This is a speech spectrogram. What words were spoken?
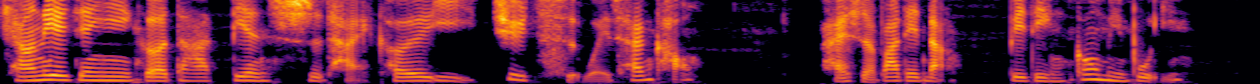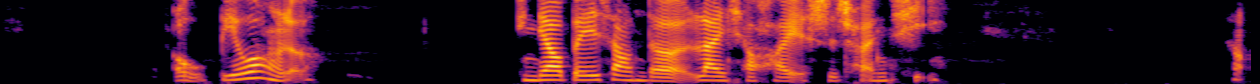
强烈建议各大电视台可以据此为参考，拍摄八点档必定共鸣不已。哦，别忘了。饮料杯上的烂笑话也是传奇。好，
